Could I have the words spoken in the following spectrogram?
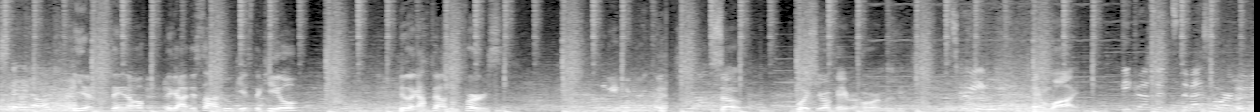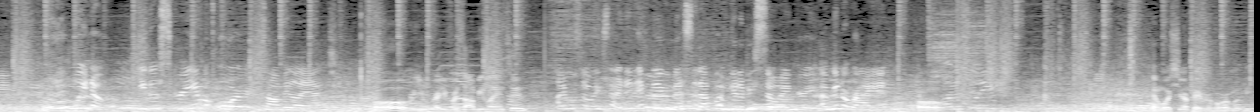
Standoff. Yeah, stand off. They gotta decide who gets the kill. He's like, I found them first. So, what's your favorite horror movie? Scream. And why? Because it's the best horror movie. Wait, no. Either Scream or Zombieland. Oh, you ready for Zombieland too? I'm so excited. If they mess it up, I'm gonna be so angry. I'm gonna riot. Oh. Honestly, And what's your favorite horror movie?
